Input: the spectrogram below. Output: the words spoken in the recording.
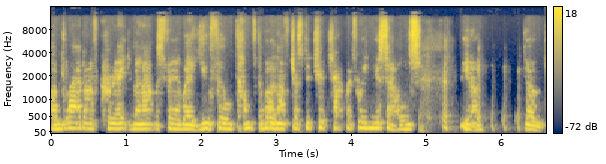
I'm glad I've created an atmosphere where you feel comfortable enough just to chit chat between yourselves. You know, don't.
